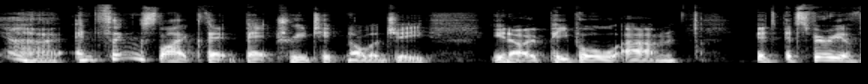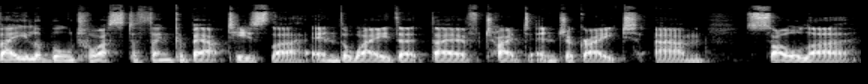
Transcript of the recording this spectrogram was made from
Yeah, and things like that battery technology, you know, people. Um, it, it's very available to us to think about Tesla and the way that they have tried to integrate um, solar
